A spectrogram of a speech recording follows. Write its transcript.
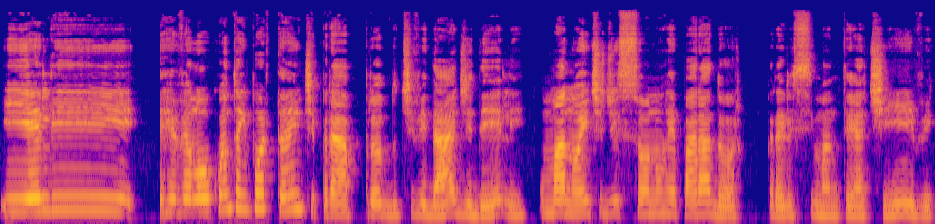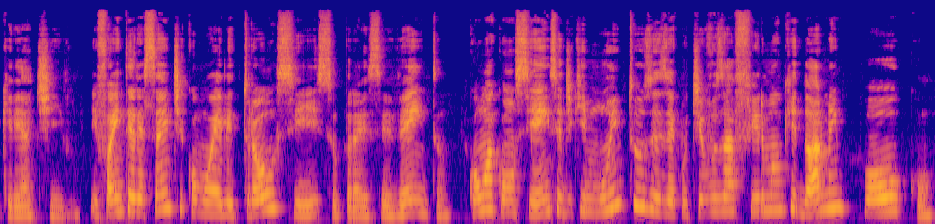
e ele revelou o quanto é importante para a produtividade dele uma noite de sono reparador para ele se manter ativo e criativo. E foi interessante como ele trouxe isso para esse evento, com a consciência de que muitos executivos afirmam que dormem pouco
